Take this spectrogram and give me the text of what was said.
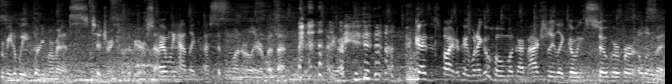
for me to wait 30 more minutes to drink the beer. So I only had like a sip of one earlier, but that, anyway. Guys, it's fine. Okay, when I go home, like I'm actually like going sober for a little bit.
